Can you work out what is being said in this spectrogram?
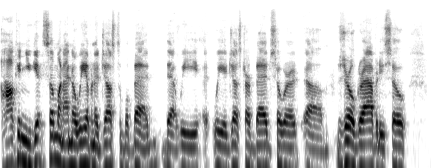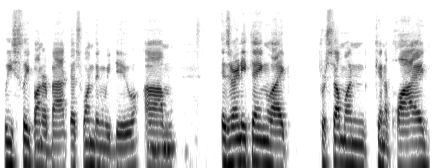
how can you get someone? I know we have an adjustable bed that we we adjust our bed so we're at um, zero gravity, so we sleep on our back. That's one thing we do. Um, mm-hmm. Is there anything like for someone can apply?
